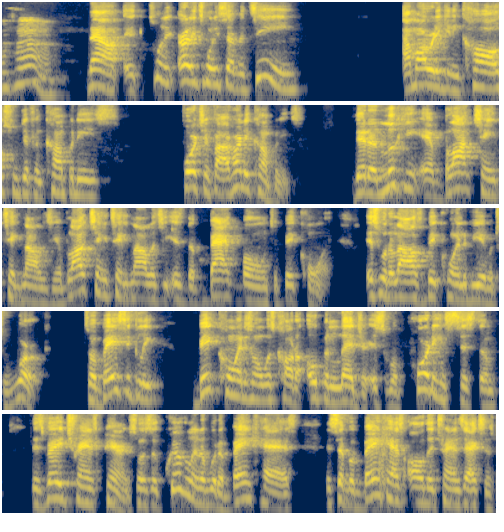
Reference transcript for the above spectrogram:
Mm-hmm. Now, at 20, early 2017, I'm already getting calls from different companies, Fortune 500 companies, that are looking at blockchain technology. And blockchain technology is the backbone to Bitcoin. It's what allows Bitcoin to be able to work. So basically, Bitcoin is on what's called an open ledger. It's a reporting system that's very transparent. So it's equivalent of what a bank has, except a bank has all the transactions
